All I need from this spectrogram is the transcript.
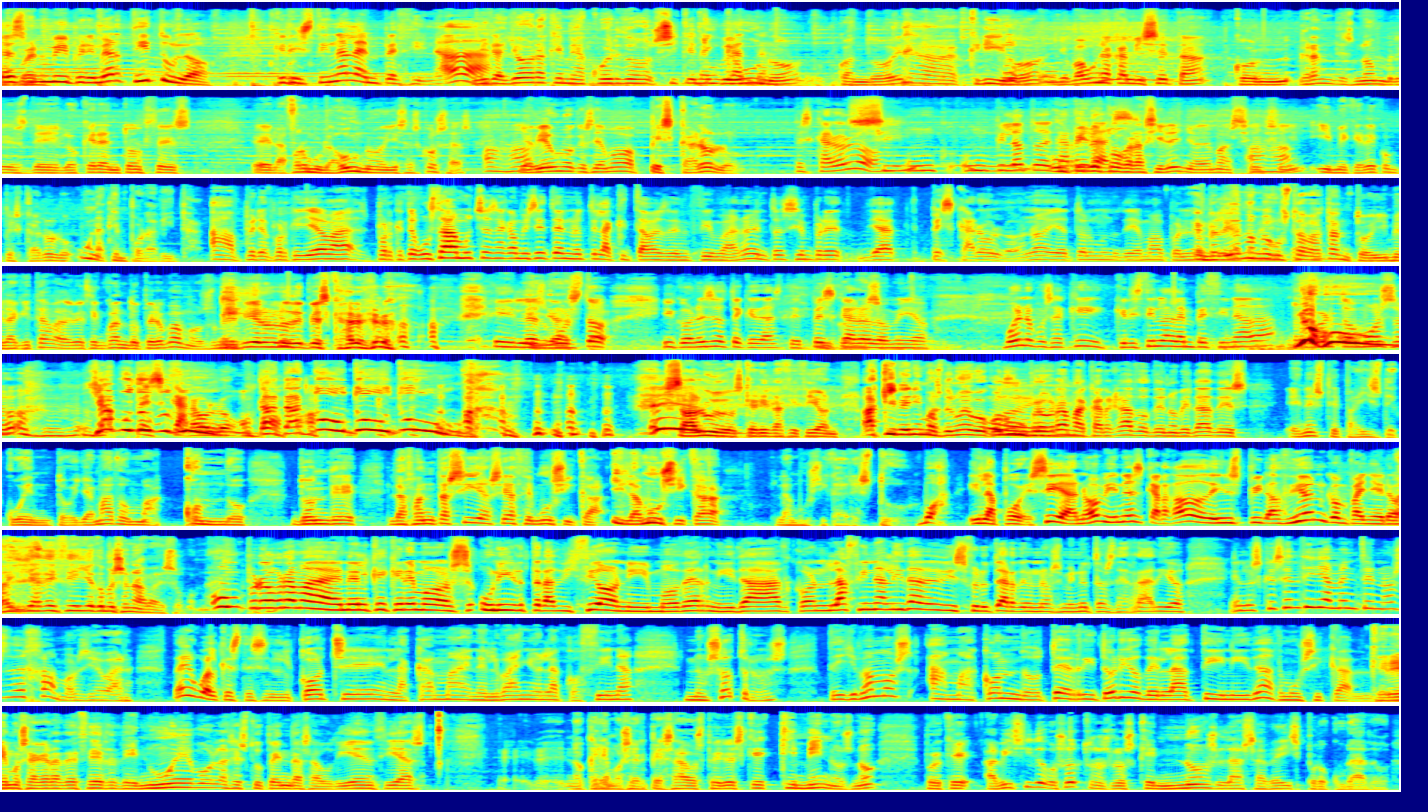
Es Bueno. mi primer título. Cristina la empecinada. Mira, yo ahora que me acuerdo, sí que Me tuve encanta. uno, cuando era crío, llevaba una camiseta con grandes nombres de lo que era entonces eh, la Fórmula 1 y esas cosas, Ajá. y había uno que se llamaba Pescarolo. ¿Pescarolo? Sí. Un, un piloto de un carreras. piloto brasileño además, sí, Ajá. sí, y me quedé con Pescarolo una temporadita. Ah, pero porque lleva, porque te gustaba mucho esa camiseta y no te la quitabas de encima, ¿no? Entonces siempre ya pescarolo, ¿no? Ya todo el mundo te llamaba por el En nombre realidad no me gustaba tanto y me la quitaba de vez en cuando, pero vamos, me dieron lo de Pescarolo. y les gustó. está. Y con eso te quedaste, pescarolo mío. quedé. Bueno, pues aquí, Cristina la empecinada. Roberto Mosso, ¡Ya, pescarolo. budú! ¡Da, da, du, du, du! Saludos, querida afición. Aquí venimos de nuevo con un programa cargado de novedades en este país de cuento llamado Macondo, donde la fantasía se hace música y la música, la música eres tú. Buah, y la poesía, ¿no? Vienes cargado de inspiración, compañero. Ay, ya decía yo que me sonaba eso. Un programa en el que queremos unir tradición y modernidad con la finalidad de disfrutar de unos minutos de radio en los que sencillamente nos dejamos llevar. Da igual que estés en el coche, en la cama, en el baño, en la cocina, nosotros te llevamos a Macondo, territorio de latinidad musical. Queremos agradecer de nuevo las estupendas audiencias. Eh, No queremos ser pesados, pero es que qué menos, ¿no? Porque habéis sido vosotros los que nos las habéis procurado.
